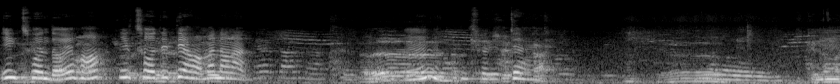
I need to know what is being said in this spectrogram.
nhưng xuân tới hả? Nhưng xuân thì tiêu hả? Mà nó là ừ. Xuân thì tiêu cái nó mình chưa Nó, nó, nó. tham mình Dạ đó ăn đấy nó một xa xong rồi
